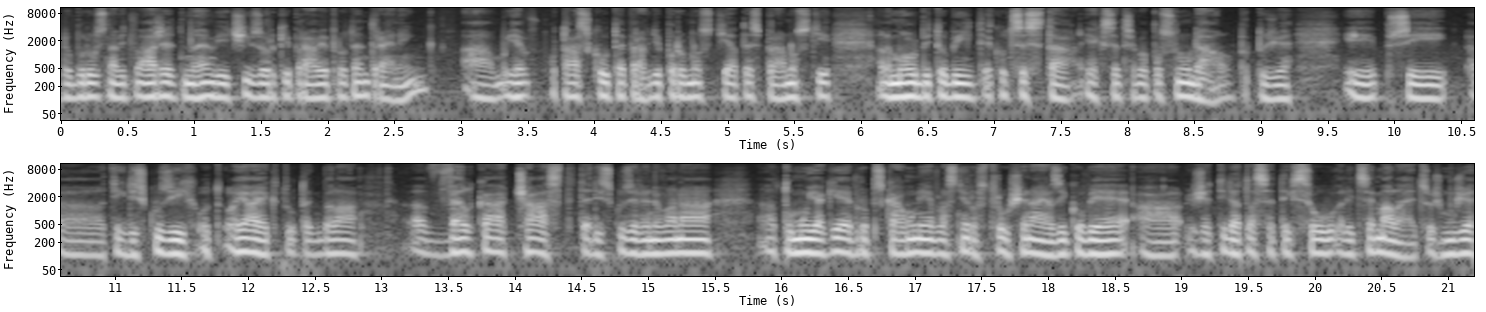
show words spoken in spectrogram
do budoucna vytvářet mnohem větší vzorky právě pro ten trénink a je otázkou té pravděpodobnosti a té správnosti, ale mohl by to být jako cesta, jak se třeba posunout dál, protože i při uh, těch diskuzích od AI tak byla velká část té diskuze věnovaná tomu, jak je Evropská unie vlastně roztroušená jazykově a že ty datasety jsou velice malé, což může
